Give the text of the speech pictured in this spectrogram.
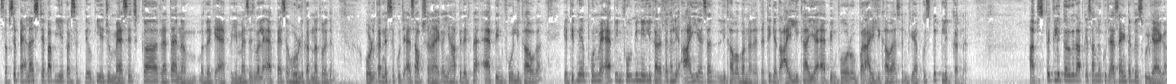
सबसे पहला स्टेप आप ये कर सकते हो कि ये जो मैसेज का रहता है ना मतलब कि ऐप ये मैसेज वाले ऐप ऐसे होल्ड करना थोड़ी देर। होल्ड करने से कुछ ऐसा ऑप्शन आएगा। यहाँ पे देखना ऐप इन्फो लिखा होगा। या कितने फ़ोन में ऐप इन्फो भी नहीं लिखा रहता, खाली आई ऐसा लिखा हुआ बना रहता है, ठीक है? तो आई लिखा या ऐप इन्फो और ऊपर आई लिखा हुआ है सिंपली आपको इस पर क्लिक करना है। आप इस पर क्लिक करोगे तो आपके सामने कुछ ऐसा इंटरफेस खुल जाएगा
